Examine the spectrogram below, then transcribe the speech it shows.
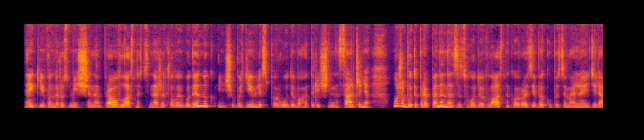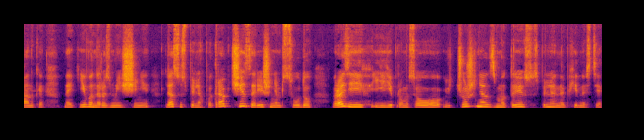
на якій воно розміщене. Право власності на житловий будинок, інші будівлі, споруди, багаторічні насадження може бути припинене за згодою власника у разі викупу земельної ділянки, на якій вони розміщені, для суспільних потреб чи за рішенням суду, в разі їх- її примусового відчуження з мотивів суспільної необхідності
